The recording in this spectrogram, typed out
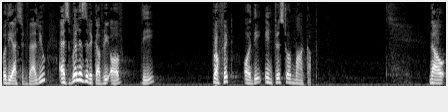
or the asset value as well as the recovery of the profit or the interest or markup. Now,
